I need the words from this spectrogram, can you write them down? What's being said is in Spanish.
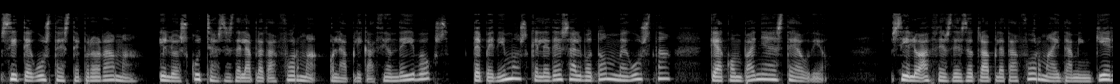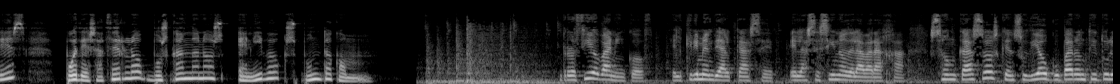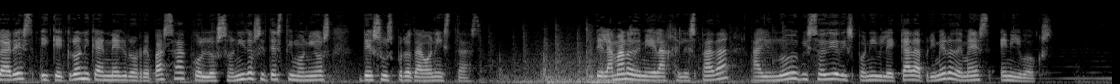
Si te gusta este programa y lo escuchas desde la plataforma o la aplicación de iVoox, te pedimos que le des al botón me gusta que acompaña este audio. Si lo haces desde otra plataforma y también quieres, puedes hacerlo buscándonos en iVoox.com. Rocío Baninkoff, el crimen de Alcácer, el asesino de la baraja, son casos que en su día ocuparon titulares y que Crónica en Negro repasa con los sonidos y testimonios de sus protagonistas. De la mano de Miguel Ángel Espada hay un nuevo episodio disponible cada primero de mes en iVoox.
